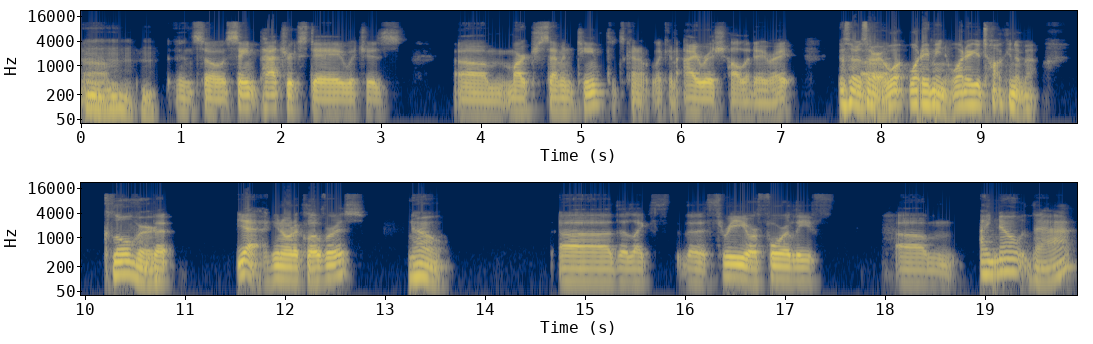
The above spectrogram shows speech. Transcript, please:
Um, Mhm. and so St. Patrick's Day, which is um March 17th, it's kind of like an Irish holiday, right? Sorry, sorry. um, what, what do you mean? What are you talking about? Clover? But yeah, you know what a clover is? no. Uh the like the three or four leaf um I know that,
